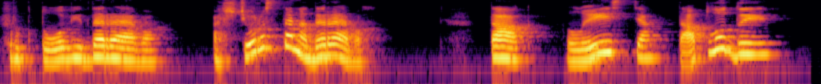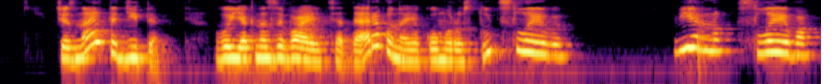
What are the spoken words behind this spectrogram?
фруктові дерева. А що росте на деревах? Так, листя та плоди. Чи знаєте, діти, ви, як називається дерево, на якому ростуть сливи? Вірно, слива.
